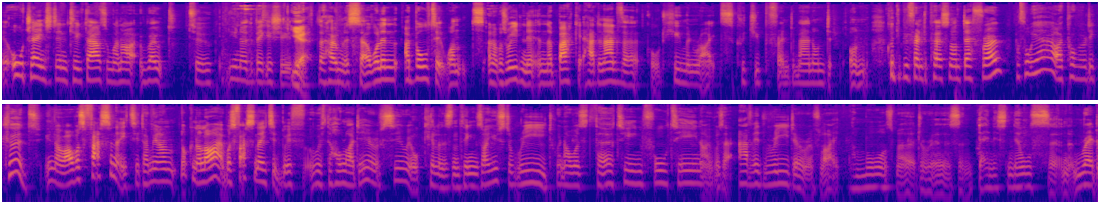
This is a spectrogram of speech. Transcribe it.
it all changed in 2000 when I wrote to you know the big issue, the- Yeah. the homeless cell. Well, in, I bought it once, and I was reading it. In the back, it had an advert called "Human Rights." Could you befriend a man on on? Could you befriend a person on death row? I thought, yeah, I probably could. You know, I was fascinated. I mean, I'm not going to lie, I was fascinated with with the whole idea of serial killers and things. I used to read when I was 13, 14. I was an avid reader of like the Moors murderers and Dennis Nilsen, and read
